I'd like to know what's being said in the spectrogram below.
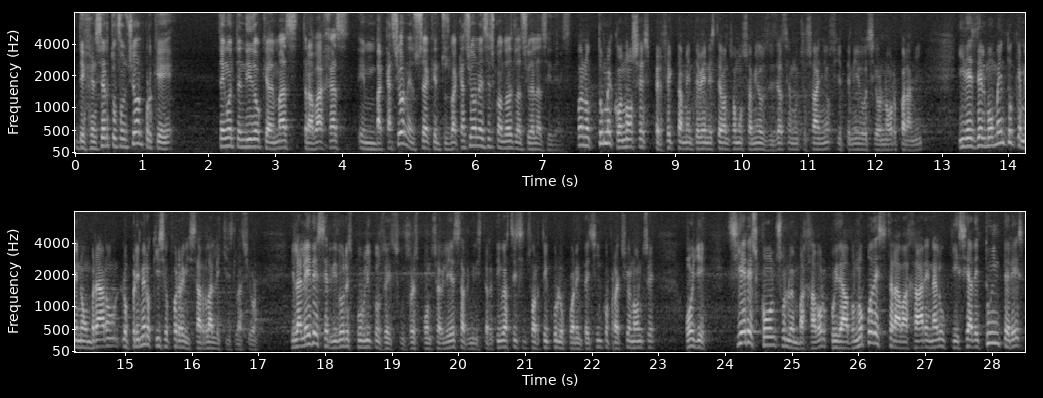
de ejercer tu función, porque tengo entendido que además trabajas en vacaciones, o sea que en tus vacaciones es cuando haces la ciudad de las ideas. Bueno, tú me conoces perfectamente bien, Esteban, somos amigos desde hace muchos años y he tenido ese honor para mí. Y desde el momento que me nombraron, lo primero que hice fue revisar la legislación. Y la ley de servidores públicos de sus responsabilidades administrativas dice en su artículo 45, fracción 11, oye, si eres cónsul o embajador, cuidado, no puedes trabajar en algo que sea de tu interés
